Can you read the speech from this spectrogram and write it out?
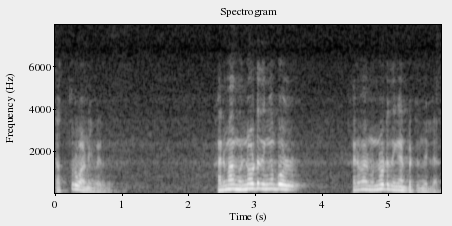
ശത്രുവാണ് ഈ വരുന്നത്. ഹനുമാൻ മുന്നോട്ട് നീങ്ങുമ്പോൾ ഹനുമാൻ മുന്നോട്ട് നീങ്ങാൻ പറ്റുന്നില്ല.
